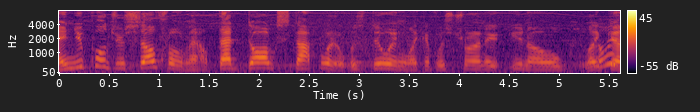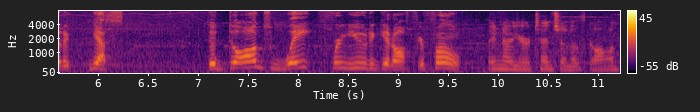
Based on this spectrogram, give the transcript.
and you pulled your cell phone out, that dog stopped what it was doing, like it was trying to, you know, like Really? get a. Yes. The dogs wait for you to get off your phone. They know your attention is gone.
